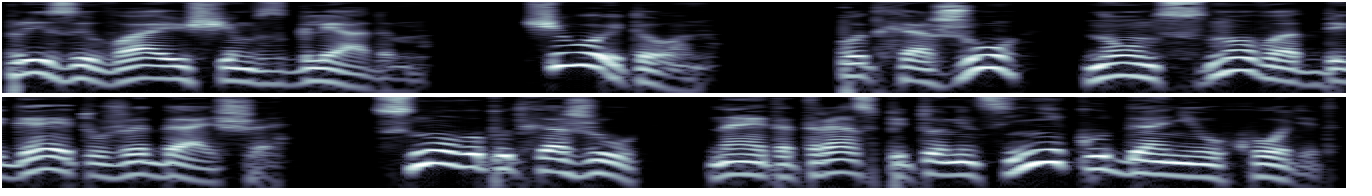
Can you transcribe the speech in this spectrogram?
призывающим взглядом. Чего это он? Подхожу, но он снова отбегает уже дальше. Снова подхожу. На этот раз питомец никуда не уходит,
